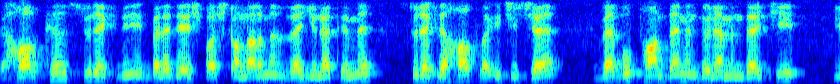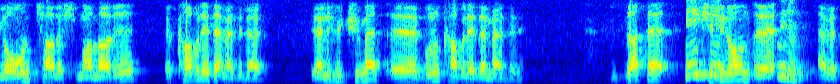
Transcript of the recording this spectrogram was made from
e, halkın sürekli belediye eş başkanlarımız ve yönetimi sürekli halkla iç içe ve bu pandemi dönemindeki yoğun çalışmaları e, kabul edemediler. Yani hükümet e, bunu kabul edemedi. Zaten Peki, 2010 e, buyurun. evet.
